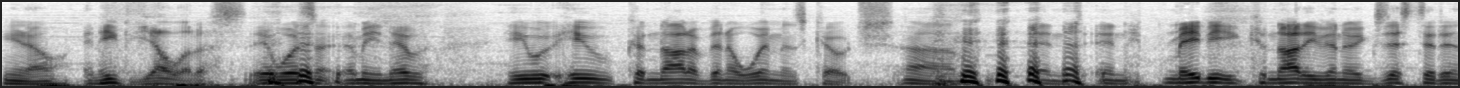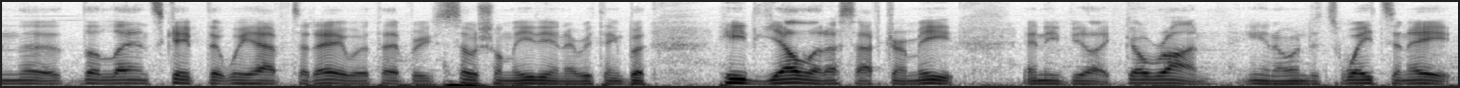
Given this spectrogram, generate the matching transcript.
you know, and he'd yell at us. It wasn't. I mean, it, he w- he could not have been a women's coach, um, and and maybe could not even have existed in the the landscape that we have today with every social media and everything. But he'd yell at us after a meet, and he'd be like, "Go run," you know, and it's weights and eight.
